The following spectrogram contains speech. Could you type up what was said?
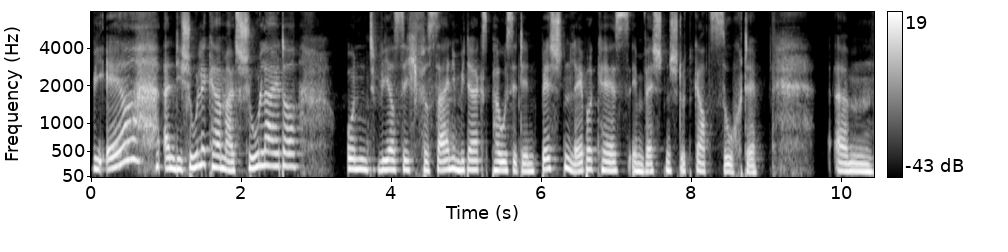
wie er an die Schule kam als Schulleiter und wie er sich für seine Mittagspause den besten Leberkäse im Westen Stuttgarts suchte. Ähm,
